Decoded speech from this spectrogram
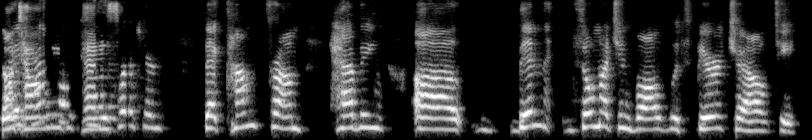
don't I tell me because that come from having uh, been so much involved with spirituality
